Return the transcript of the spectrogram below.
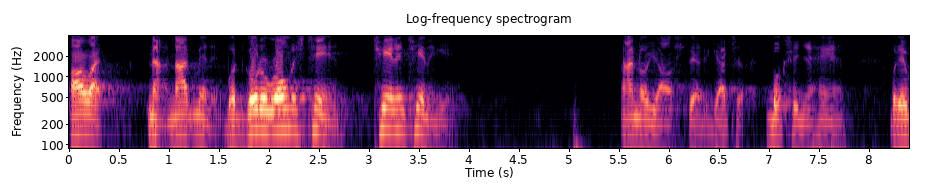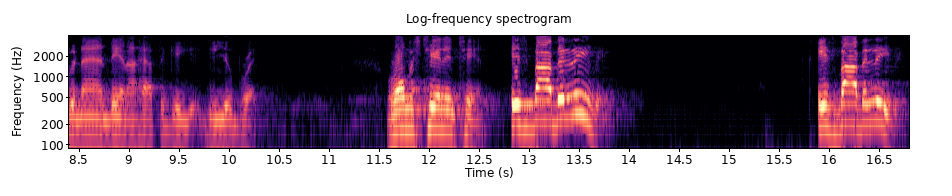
All right. Now, not many, but go to Romans 10, 10 and 10 again. I know y'all steady, got your books in your hand, but every now and then I have to give you, give you a break. Romans 10 and 10. It's by believing. It's by believing.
